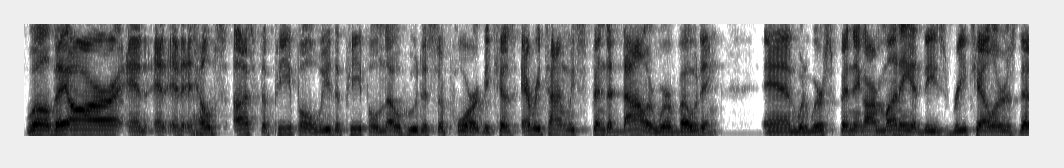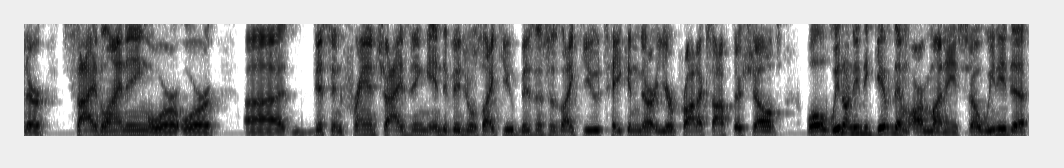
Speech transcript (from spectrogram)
Well, they are, and, and, and it helps us, the people, we the people, know who to support because every time we spend a dollar, we're voting. And when we're spending our money at these retailers that are sidelining or or uh, disenfranchising individuals like you, businesses like you, taking their, your products off their shelves. Well, we don't need to give them our money. So we need to,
